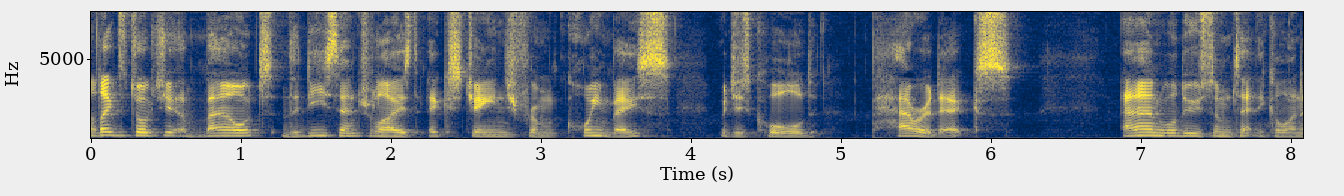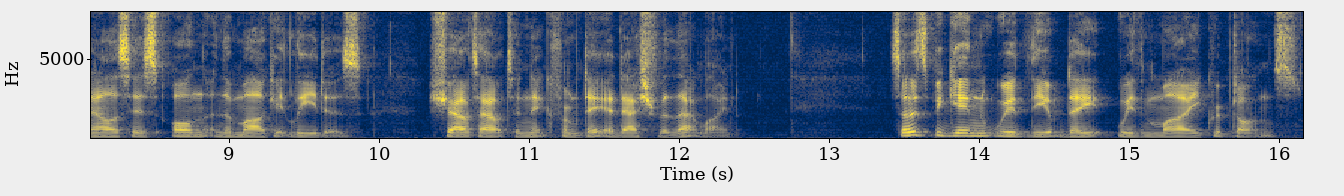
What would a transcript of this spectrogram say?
I'd like to talk to you about the decentralized exchange from Coinbase, which is called Paradex. And we'll do some technical analysis on the market leaders. Shout out to Nick from DataDash for that line. So let's begin with the update with MyCryptons.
